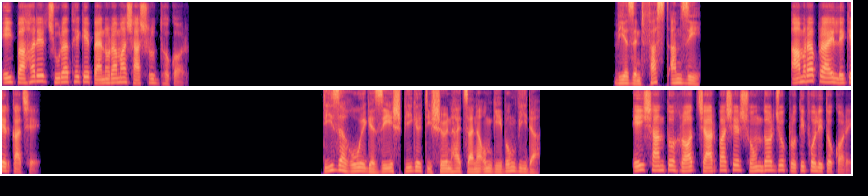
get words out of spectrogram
এই পাহাড়ের চূড়া থেকে প্যানোরামা শ্বাসরুদ্ধকর Wir sind fast am See. আমরা প্রায় লেকের কাছে Dieser ruhige See spiegelt die Schönheit seiner Umgebung wider. এই শান্ত হ্রদ চারপাশের সৌন্দর্য প্রতিফলিত করে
